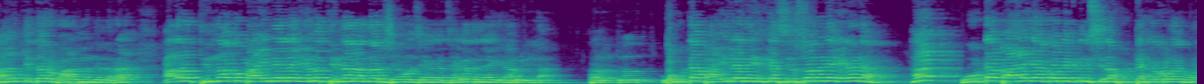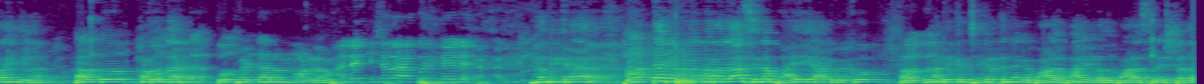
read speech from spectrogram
ಮೂಕಿದ್ದವ್ರು ಬಹಳ ಮಂದಿ ಅದಾರ. ಆದ್ರೆ ಅವ್ರು ತಿನ್ನಾಕು ಬಾಯಿನೇ ಇಲ್ಲ ಏನೂ ತಿನ್ನಲ್ಲ ಅಂದವ್ರು ಜಗ ಜಗ- ಜಗತ್ತಿನಾಗ ಯಾರೂ ಇಲ್ಲ. ಹೌದು. ಊಟ ಬಾಯಿಲೇನೆ ಇನ್ಕ ಸಿರ್ಸೋನೇ ಹೇಳೋಣ. ಹ? ಊಟ ಬಾಯಿಗೆ ಹಾಕೋಬೇಕು ನೀವು ಸೀದಾ ಹೊಟ್ಟೆ ಹಾಕೊಳಕ್ ಬರಂಗಿಲ್ಲ. ಹೌದು ಹೌದಲ್ಲ? ತೂತ್ ಹೊಡಿತಾರ ನೋಡ್ರಿ ಅವ್ರು. ಅಲ್ಲೇ ಕಿಶನ್ ಹಾಕೋರಿ ಕೈಲಿ. ಅದಕ್ಕೆ ಬರಲ್ಲ ಸೀದಾ ಬಾಯಿಗೆ ಹಾಕಬೇಕು. ಹೌದು. ಅದಕ್ಕೆ ಜಗತ್ತಿನಾಗ ಬಾಳ ಬಾಯಿ ಅನ್ನೋದು ಬಾಳ ಶ್ರೇಷ್ಠ ಅದ.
